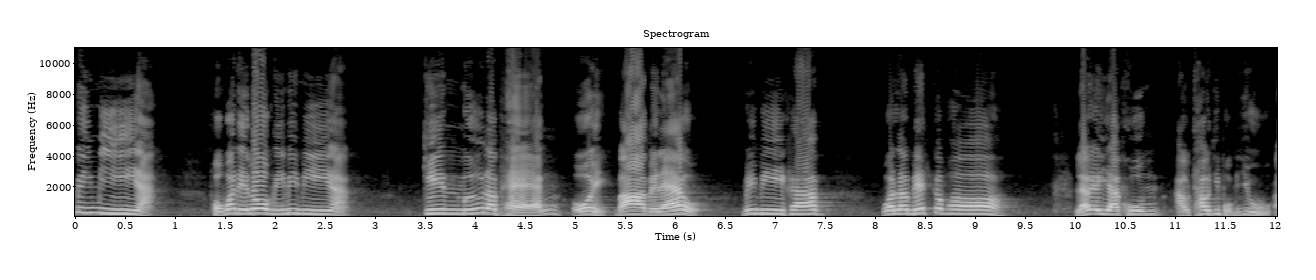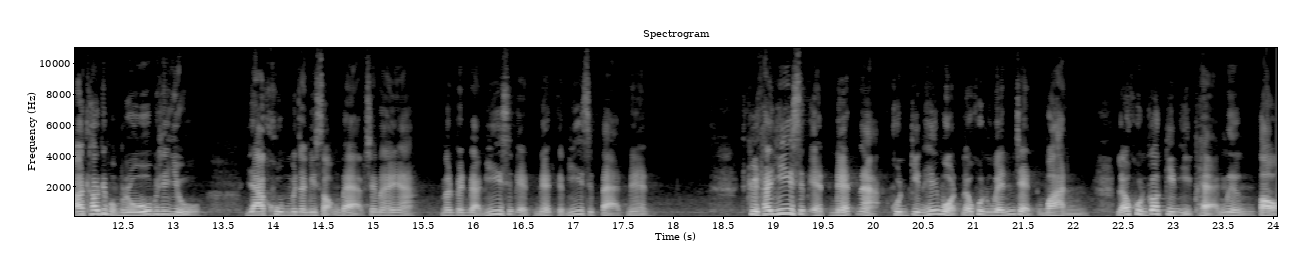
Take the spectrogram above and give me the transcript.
ไม่มีอะผมว่าในโลกนี้ไม่มีอะกินมื้อละแผง โอ้ย บ้าไปแล้ว ไม่มีครับ วันละเม็ดก็พอ แล้วไอ้ยาคุมเอาเท่าที่ผมอยู่เอาเท่าที่ผมรู้ไม่ใช่อยู่ ยาคุมมันจะมี 2 แบบใช่ไหมอะมันเป็นแบบ 21 เม็ดกับ 28 เม็ดคือถ้า 21 เม็ดน่ะคุณกินให้หมด แล้วคุณเว้น 7 วัน แล้วคุณก็กินอีกแผงหนึ่งต่อ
